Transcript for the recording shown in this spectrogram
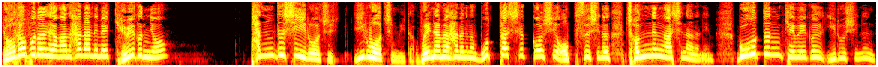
여러분을 향한 하나님의 계획은요, 반드시 이루어지, 이루어집니다. 왜냐하면 하나님은 못하실 것이 없으시는 전능하신 하나님, 모든 계획을 이루시는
